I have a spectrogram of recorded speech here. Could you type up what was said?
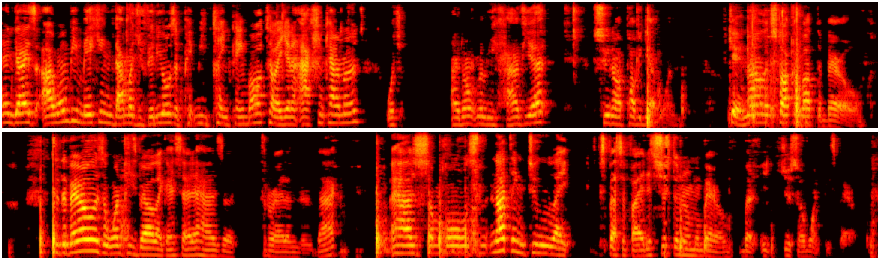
And guys, I won't be making that much videos of me playing paintball till I get an action camera, which I don't really have yet. Soon I'll probably get one. Okay, now let's talk about the barrel. So the barrel is a one-piece barrel, like I said. It has a thread on the back. It has some holes, nothing too like specified. It's just a normal barrel, but it's just a one-piece barrel.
